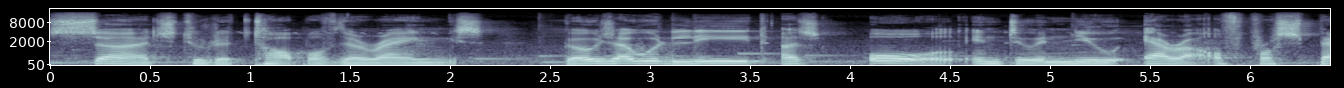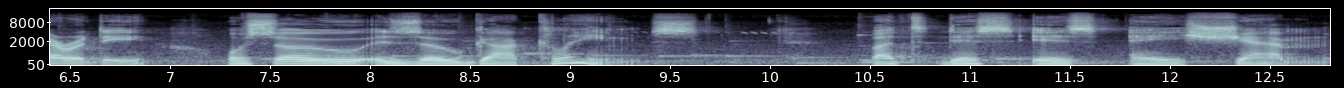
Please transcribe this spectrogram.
surge to the top of the ranks. Goza would lead us all into a new era of prosperity, or so Zoga claims. But this is a sham.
